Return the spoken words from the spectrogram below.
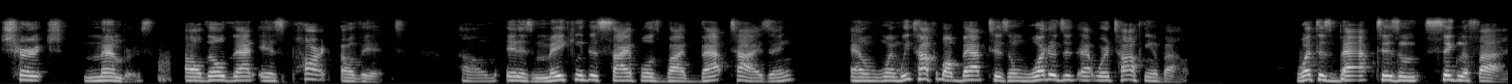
church members although that is part of it. Um, it is making disciples by baptizing and when we talk about baptism, what is it that we're talking about? What does baptism signify?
